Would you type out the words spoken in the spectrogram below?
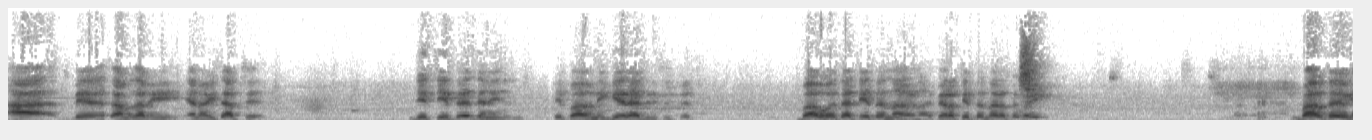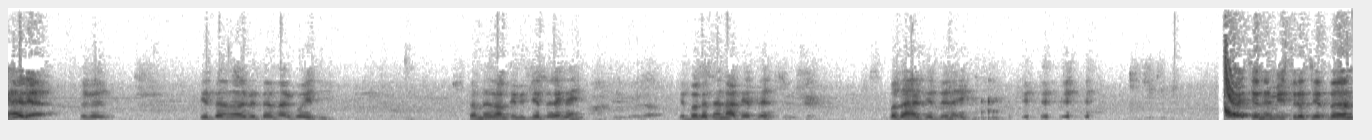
આ બે સામસામી એનો હિસાબ છે. જે ચેતવે છે ને તે ભાવની ગેરહાજરી સૂચવે છે. ભાવ હોય તો ચેતન ના હોય પેલા ચેતન ના હતો ભાઈ ભાવ થયો ક્યાં રહ્યા? શું કહ્યું? ચેતનાર બેતનાર કોઈ નહીં. તમને રામજી ચેતવે નહીં? એ ભગત ના ચેતે બધાને ચેતે નહીં? છે ને મિશ્ર ચેતન?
